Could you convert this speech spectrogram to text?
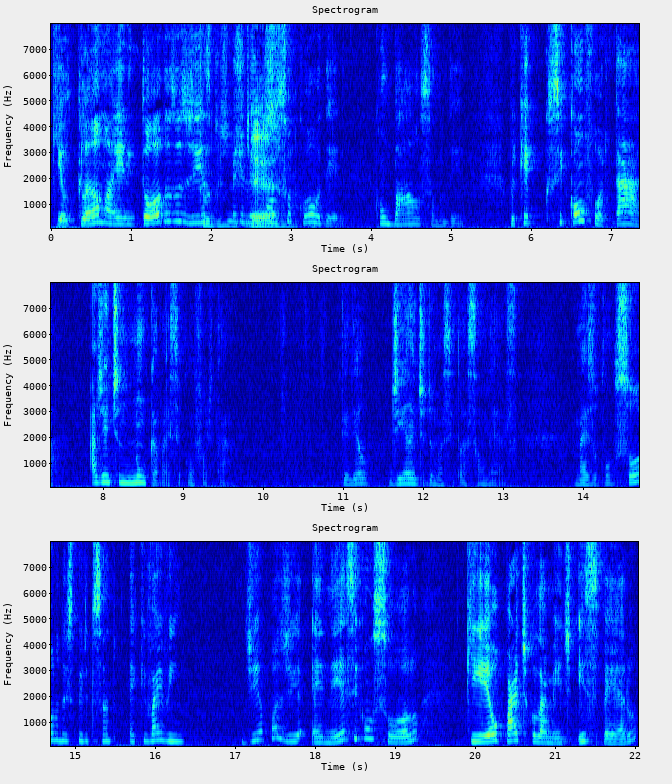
Que eu clamo a ele todos os dias para ele vir com É. o socorro dele, com o bálsamo dele. Porque se confortar, a gente nunca vai se confortar. Entendeu? Diante de uma situação dessa. Mas o consolo do Espírito Santo é que vai vir, dia após dia. É nesse consolo que eu particularmente espero,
